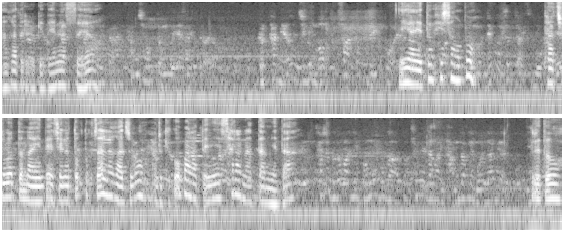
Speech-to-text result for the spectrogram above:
아가들을 이렇게 내놨어요. 이 아이도 희성도 다 죽었던 아이인데 제가 똑똑 잘라가지고 이렇게 꼽아놨더니 살아났답니다. 그래도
